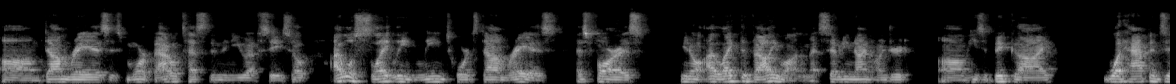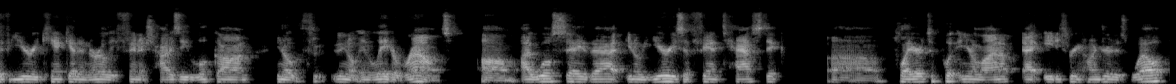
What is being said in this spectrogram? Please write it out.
Um, Dom Reyes is more battle tested the UFC. So I will slightly lean towards Dom Reyes as far as, you know, I like the value on him at 7,900. Um, he's a big guy. What happens if Yuri can't get an early finish? How does he look on you know, th- you know, in later rounds. Um, I will say that you know Yuri's a fantastic uh, player to put in your lineup at 8,300 as well.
